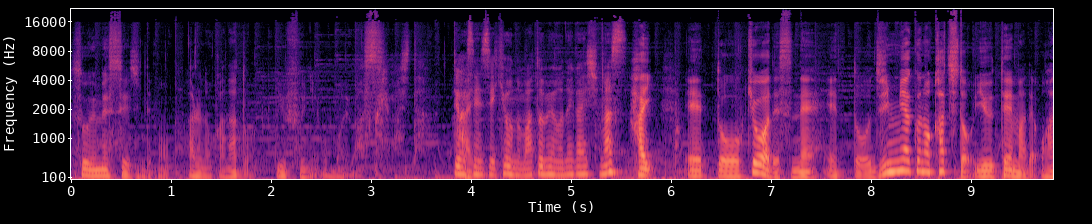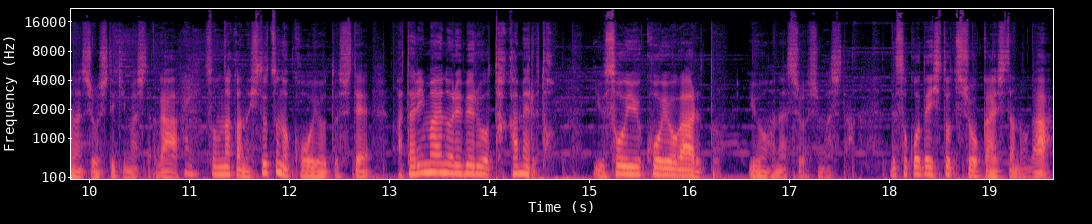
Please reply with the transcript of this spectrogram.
そういうメッセージでもあるのかなというふうに思います。わか。りました。でははい先生、今日のまとめをお願いします。はい、えっと今日はですね、えっと人脈の価値というテーマでお話をしてきましたが、はいその中の一つの効用として当たり前のレベルを高めるというそういう効用があるというお話をしました。でそこで一つ紹介したのが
